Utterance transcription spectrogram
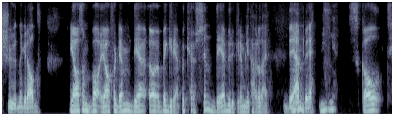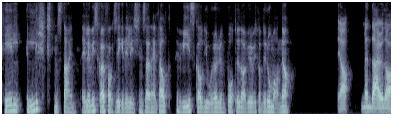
sjuende grad. Ja, ja, for dem, det begrepet cousin, det bruker de litt her og der. Det er bredt. Vi skal til Liechtenstein. Eller vi skal jo faktisk ikke til Liechtenstein i det hele tatt. Vi skal jorda rundt på 80 dager, og vi skal til Romania. Ja, men det er jo da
